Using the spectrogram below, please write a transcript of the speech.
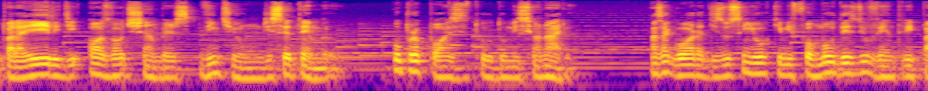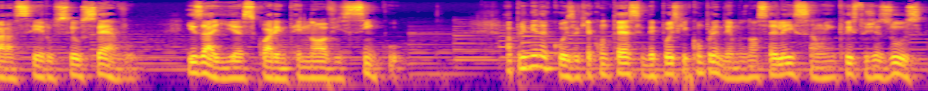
para ele de Oswald Chambers, 21 de setembro. O propósito do missionário. Mas agora diz o Senhor que me formou desde o ventre para ser o seu servo. Isaías 49, 5. A primeira coisa que acontece depois que compreendemos nossa eleição em Cristo Jesus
